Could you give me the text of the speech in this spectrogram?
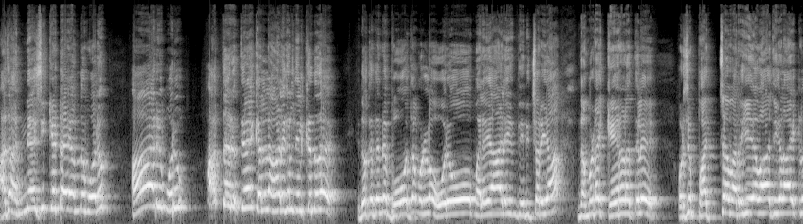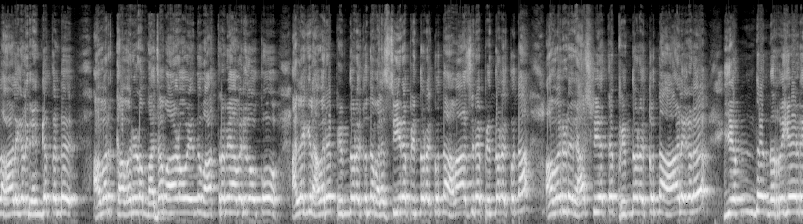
അത് അന്വേഷിക്കട്ടെ എന്ന് പോലും ആരും ഒരു അത്തരത്തിലേക്കല്ല ആളുകൾ നിൽക്കുന്നത്. ഇതൊക്കെ തന്നെ ബോധമുള്ള ഓരോ മലയാളിയും തിരിച്ചറിയാ. നമ്മുടെ കേരളത്തിൽ കുറച്ച് പച്ച വർഗീയവാദികളായിട്ടുള്ള ആളുകൾ രംഗത്തുണ്ട്. അവർക്ക് അവരുടെ മതമാണോ എന്ന് മാത്രമേ അവർ നോക്കൂ. അല്ലെങ്കിൽ അവരെ പിന്തുണക്കുന്ന പലസ്തീനെ പിന്തുണക്കുന്ന ഹമാസിനെ പിന്തുണക്കുന്ന അവരുടെ രാഷ്ട്രീയത്തെ പിന്തുണക്കുന്ന ആളുകൾ എന്ത് നെറുകേട്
